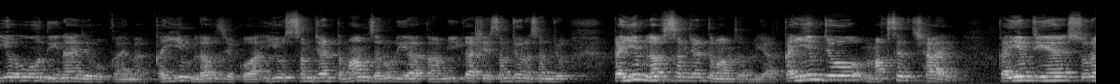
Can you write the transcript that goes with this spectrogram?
इहो उहो दीन आहे जेको क़ाइमु आहे कयम लफ़्ज़ु जेको आहे इहो सम्झणु तमामु ज़रूरी आहे तव्हां ॿी का शइ सम्झो न सम्झो क़ईम लफ़्ज़ सम्झणु तमामु ज़रूरी आहे कयम जो मक़सदु छा आहे कयम जीअं सुर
